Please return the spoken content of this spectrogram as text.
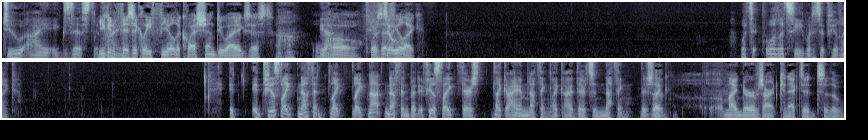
do I exist? Am you can I- physically feel the question, "Do I exist?" Uh huh. Yeah. Whoa, what does that So- feel like? What's it? Well, let's see. What does it feel like? It it feels like nothing. Like like not nothing, but it feels like there's like I am nothing. Like I there's a nothing. There's Like a uh, my nerves aren't connected to the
